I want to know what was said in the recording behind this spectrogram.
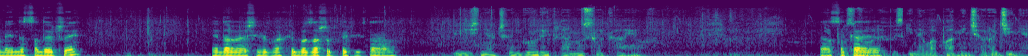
Kolejne sandeczy? Nie dawaj się chyba, chyba za szybko kliknąłem. Bliźniacze góry klanu Sakajów. Na Nie pozwolę, by zginęła pamięć o rodzinie.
